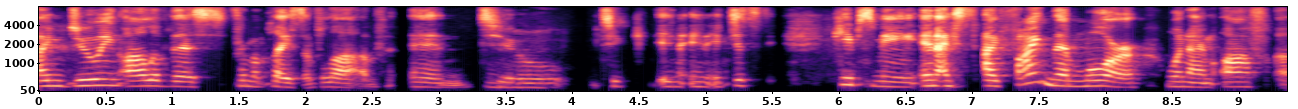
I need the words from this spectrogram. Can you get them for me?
I'm doing all of this from a place of love and to, mm-hmm. to, and, and it just, keeps me and I, I find them more when i'm off uh,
